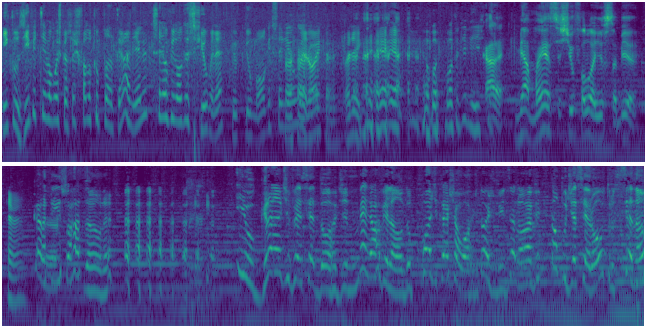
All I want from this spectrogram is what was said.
Inclusive, teve algumas pessoas que falam que o Pantera Negra seria o vilão desse filme, né? Que o Killmonger seria o herói, cara. Olha aí. É, é outro ponto de vista. Cara, minha mãe assistiu e falou isso, sabia? É. O cara tem sua razão, né? e o grande vencedor de melhor vilão do Podcast Award 2019 não podia ser outro senão.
